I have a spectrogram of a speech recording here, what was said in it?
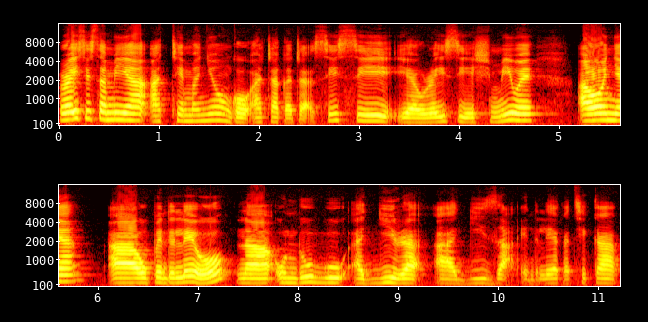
Rais Samia atema nyongo, ataka taasisi ya urais iheshimiwe, aonya uh, upendeleo na undugu ajira aagiza. Endelea katika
